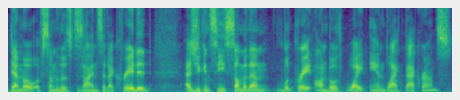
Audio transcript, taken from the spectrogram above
demo of some of those designs that I created. As you can see, some of them look great on both white and black backgrounds.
